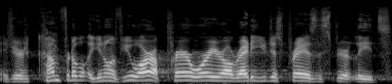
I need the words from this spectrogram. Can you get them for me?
if you're comfortable, you know, if you are a prayer warrior already, you just pray as the Spirit leads.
